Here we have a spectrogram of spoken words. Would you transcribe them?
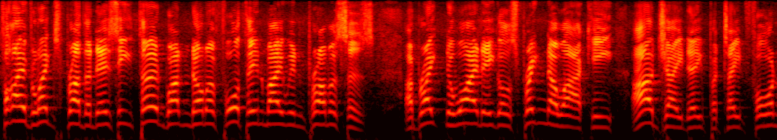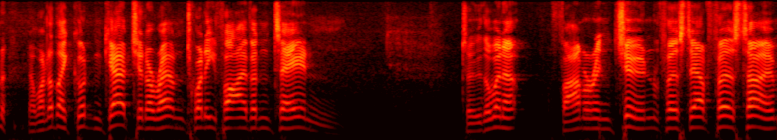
Five legs, Brother Desi. Third $1. Fourth in Maywin Promises. A break to White Eagle, Spring Nowaki, RJD, Petite Fawn. No wonder they couldn't catch it around 25 and 10. To the winner, Farmer in Tune, first out, first home.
